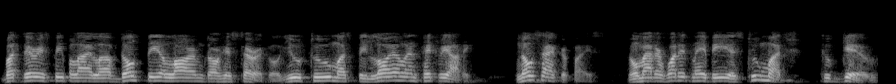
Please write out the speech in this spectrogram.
But, dearest people I love, don't be alarmed or hysterical. You too must be loyal and patriotic. No sacrifice, no matter what it may be, is too much to give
